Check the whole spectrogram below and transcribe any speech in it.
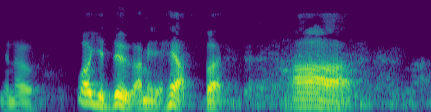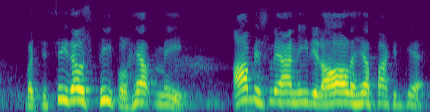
You know, well, you do. I mean, it helps, but, uh, but you see, those people helped me obviously I needed all the help I could get.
